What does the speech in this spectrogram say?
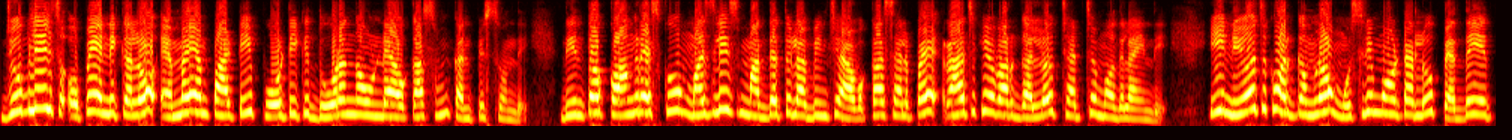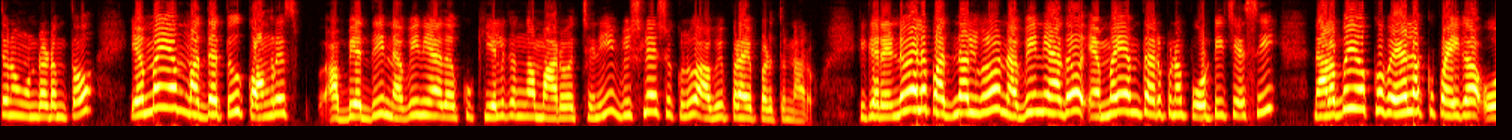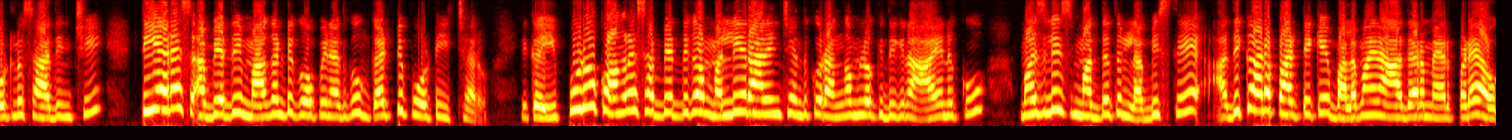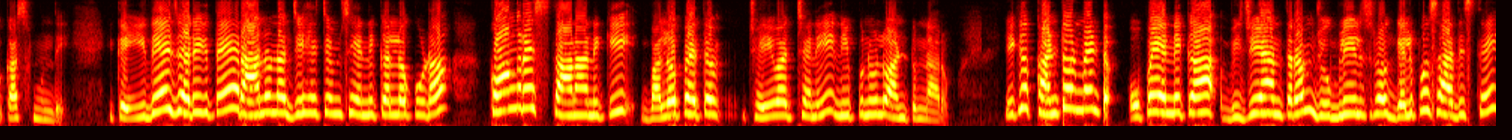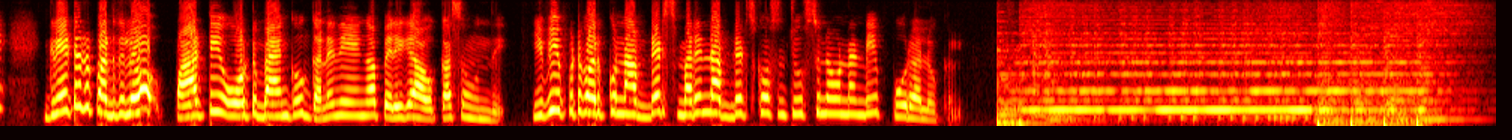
Jubilee Hills ఉప ఎన్నికలో MIM party పోటీకి దూరంగా ఉండే అవకాశం కనిపిస్తుంది. దీంతో కాంగ్రెస్కు మజ్లిస్ మద్దతు లభించే అవకాశాలపై రాజకీయ వర్గాల్లో చర్చ మొదలైంది. ఈ నియోజకవర్గంలో ముస్లిం ఓటర్లు పెద్ద ఎత్తున ఉండడంతో ఎంఐఎం మద్దతు కాంగ్రెస్ అభ్యర్థి నవీన్ యాదవ్కు కీలకంగా మారవచ్చని విశ్లేషకులు అభిప్రాయపడుతున్నారు. ఇక రెండు వేల పద్నాలుగులో నవీన్ యాదవ్ ఎంఐఎం తరపున పోటీ చేసి నలభై ఒక్క వేలకు పైగా ఓట్లు సాధించి టీఆర్ఎస్ అభ్యర్థి మాగంటి గోపీనాథ్కు గట్టి పోటీ ఇచ్చారు. ఇక ఇప్పుడు కాంగ్రెస్ అభ్యర్థిగా మళ్ళీ రాణించేందుకు రంగంలోకి దిగిన ఆయనకు మజ్లిస్ మద్దతు లభిస్తే అధికార పార్టీకే బలమైన ఆధారం ఏర్పడే అవకాశం ఉంది. ఇక ఇదే జరిగితే రానున్న జీహెచ్ఎంసీ ఎన్నికల్లో కూడా కాంగ్రెస్ స్థానానికి బలోపేతం చేయవచ్చని నిపుణులు అంటున్నారు. ఇక కంటోన్మెంట్ ఉప ఎన్నిక విజయాంతరం జూబ్లీహిల్స్లో గెలుపు సాధిస్తే గ్రేటర్ పరిధిలో పార్టీ ఓటు బ్యాంకు గణనీయంగా పెరిగే అవకాశం ఉంది. ఇవి ఇప్పటి వరకు అప్డేట్స్. మరిన్ని అప్డేట్స్ కోసం చూస్తూనే ఉండండి. పూరా లోకల్.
